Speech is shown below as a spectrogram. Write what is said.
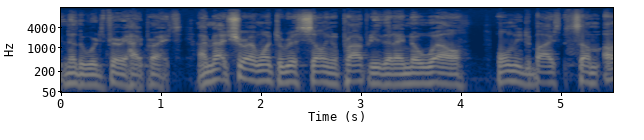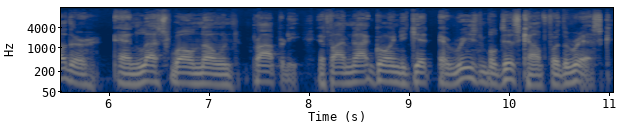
In other words, very high price. I'm not sure I want to risk selling a property that I know well only to buy some other and less well known property if I'm not going to get a reasonable discount for the risk.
